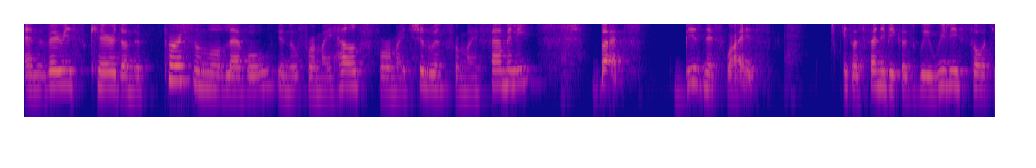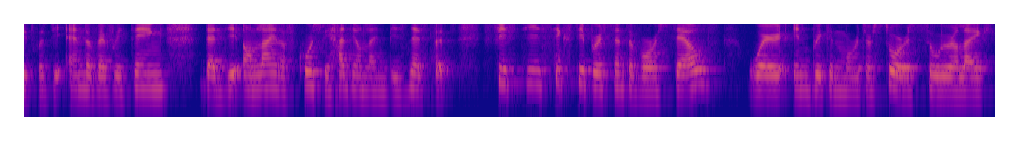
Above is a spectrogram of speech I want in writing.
and very scared on a personal level, you know, for my health, for my children, for my family. But business wise, it was funny because we really thought it was the end of everything that the online of course we had the online business but 50 60% of our sales were in brick and mortar stores so we were like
